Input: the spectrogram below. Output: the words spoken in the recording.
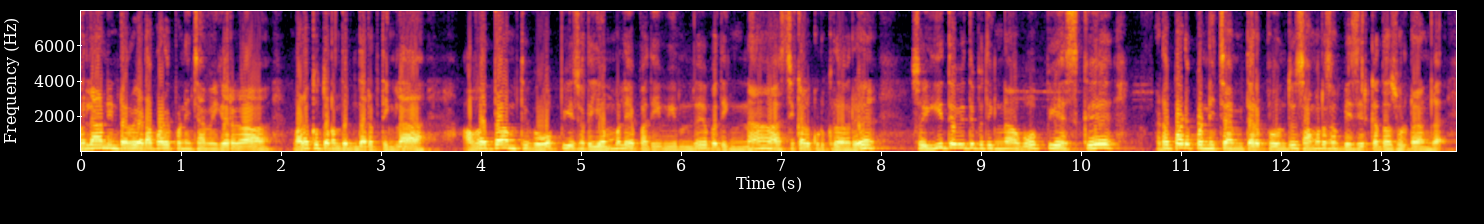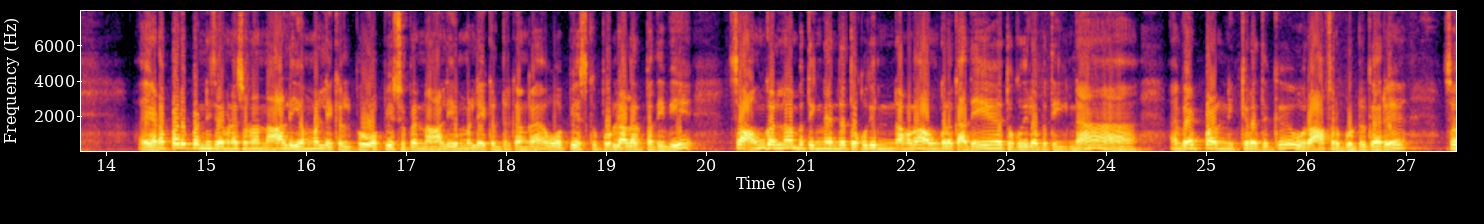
மிலானின்றவர் எடப்பாடி பழனிசாமிக்காரா வழக்கு தொடர்ந்துருந்தார் பார்த்தீங்களா அவர் தான் இப்போ ஓபிஎஸோட எம்எல்ஏ பதவி வந்து பார்த்திங்கன்னா சிக்கல் கொடுக்குறவர் ஸோ இதை வந்து பார்த்திங்கன்னா ஓபிஎஸ்க்கு எடப்பாடி பழனிசாமி தரப்பு வந்து சமரசம் பேசியிருக்கதா சொல்கிறாங்க எடப்பாடி பழனிசாமி என்ன சொன்னால் நாலு எம்எல்ஏக்கள். இப்போ ஓபிஎஸ் இப்போ நாலு எம்எல்ஏக்கள் இருக்காங்க. ஓபிஎஸ்க்கு பொருளாளர் பதவி. ஸோ அவங்கெல்லாம் பார்த்திங்கன்னா எந்த தொகுதி நின்றாங்களோ அவங்களுக்கு அதே தொகுதியில் பார்த்திங்கன்னா வேட்பாளர் நிற்கிறதுக்கு ஒரு ஆஃபர் போட்டிருக்காரு. ஸோ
